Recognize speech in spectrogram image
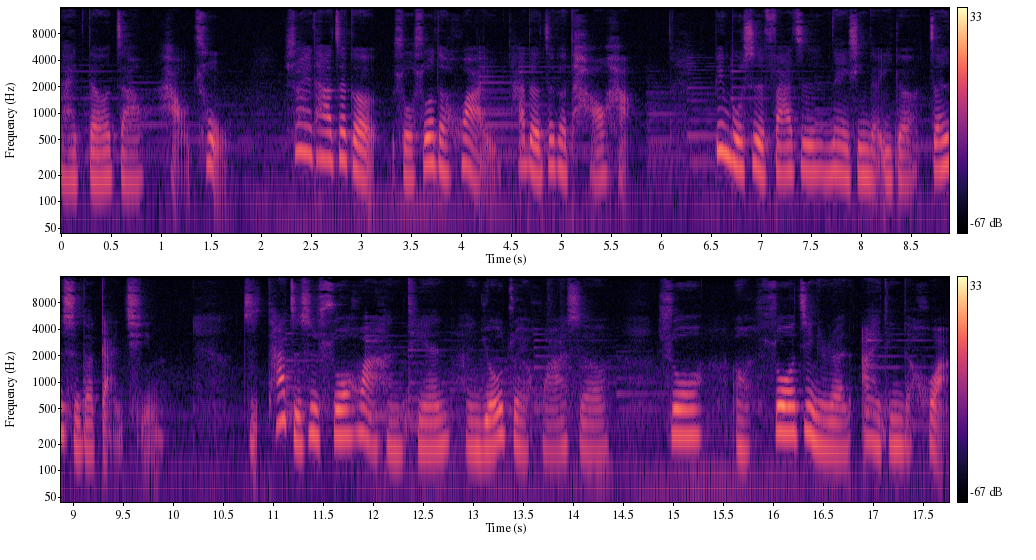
来得着好处，所以她这个所说的话语，她的这个讨好。并不是发自内心的一个真实的感情，只他只是说话很甜，很油嘴滑舌，说呃，说尽人爱听的话。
